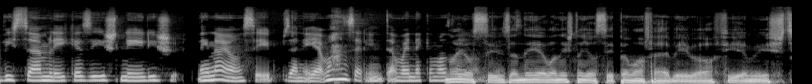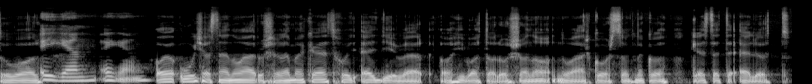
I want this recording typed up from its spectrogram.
visszaemlékezésnél is. Még nagyon szép zenéje van szerintem, vagy nekem az Nagyon, szép tesz. zenéje van, és nagyon szépen van felvéve a film is, szóval... Igen, igen. Úgy használ noáros elemeket, hogy egy évvel a hivatalosan a noir korszaknak a kezdete előtt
